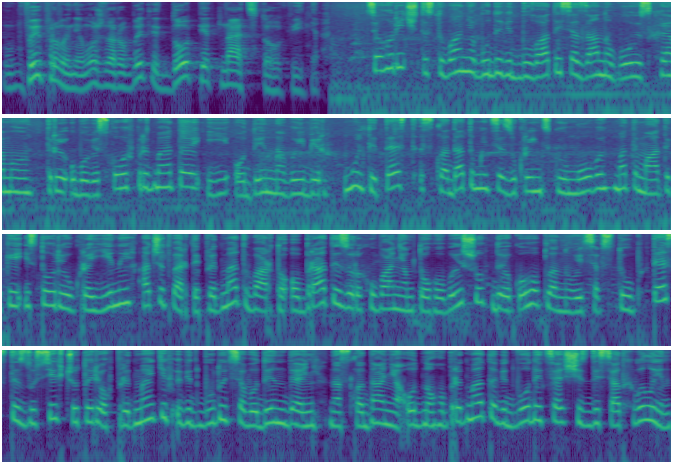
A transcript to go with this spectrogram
виправлення можна робити до 15 квітня. Цьогоріч тестування буде відбуватися за новою схемою: три обов'язкових предмети і один на вибір. Мультитест складатиметься з української мови, математики, історії України. А четвертий предмет варто обрати з урахуванням того вишу, до якого планується вступ. Тести з усіх чотирьох предметів відбудуться в один день. На складання одного предмета відводиться 60 хвилин,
